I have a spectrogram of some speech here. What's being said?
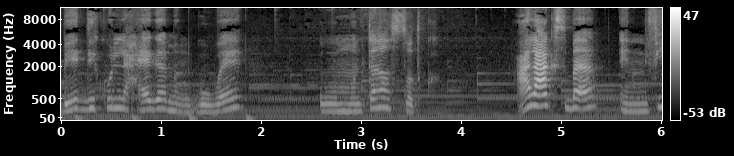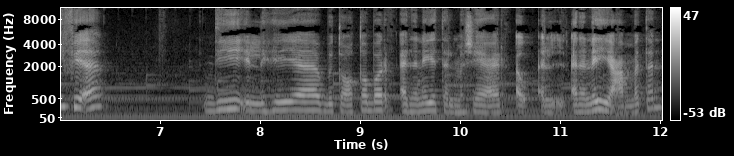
بيدي كل حاجة من جواه ومنتهى الصدق. على عكس بقى إن في فئة دي اللي هي بتعتبر أنانية المشاعر أو الأنانية عامة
